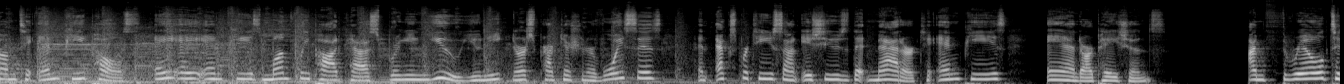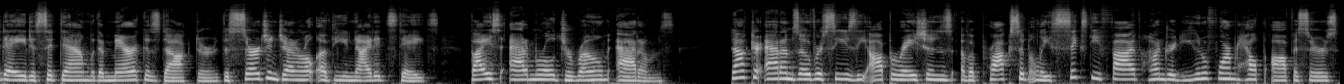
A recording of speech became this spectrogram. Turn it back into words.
Welcome to NP Pulse, AANP's monthly podcast bringing you unique nurse practitioner voices and expertise on issues that matter to NPs and our patients. I'm thrilled today to sit down with America's doctor, the Surgeon General of the United States, Vice Admiral Jerome Adams. Dr. Adams oversees the operations of approximately 6,500 uniformed health officers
